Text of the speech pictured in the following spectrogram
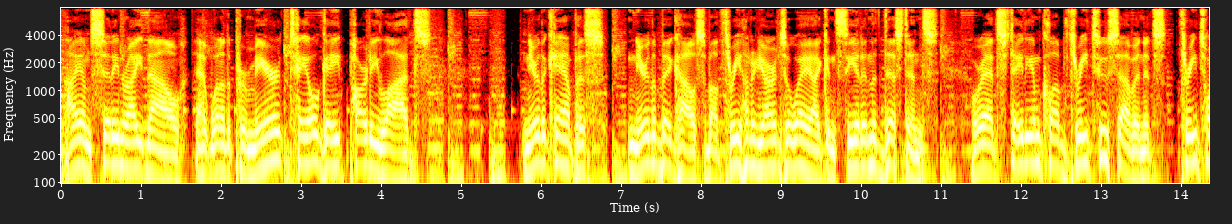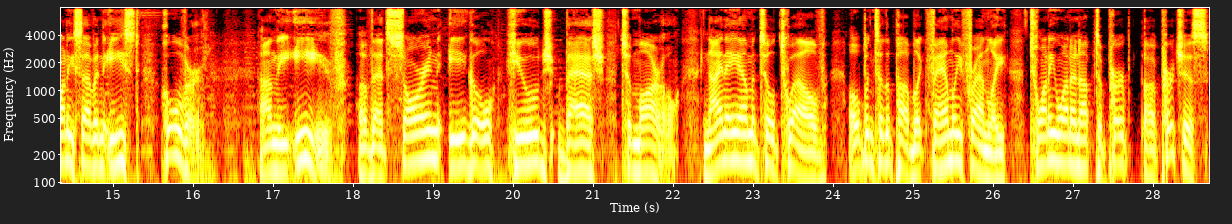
I am sitting right now at one of the premier tailgate party lots near the campus, near the big house, about 300 yards away. I can see it in the distance. We're at Stadium Club 327. It's 327 East Hoover on the eve of that Soaring Eagle huge bash tomorrow. 9 a.m. until 12, open to the public, family friendly, 21 and up to per- uh, purchase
